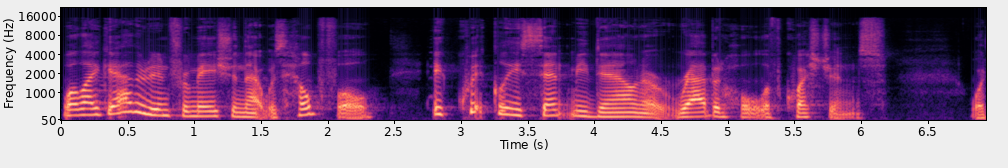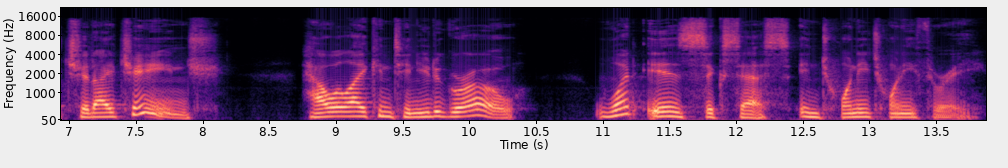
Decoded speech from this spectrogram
While I gathered information that was helpful, it quickly sent me down a rabbit hole of questions. What should I change? How will I continue to grow? What is success in 2023?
